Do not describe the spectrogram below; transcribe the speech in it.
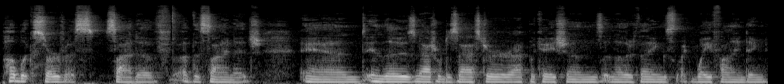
public service side of, of the signage. And in those natural disaster applications and other things like wayfinding,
